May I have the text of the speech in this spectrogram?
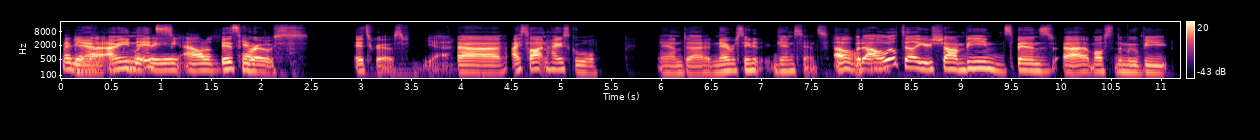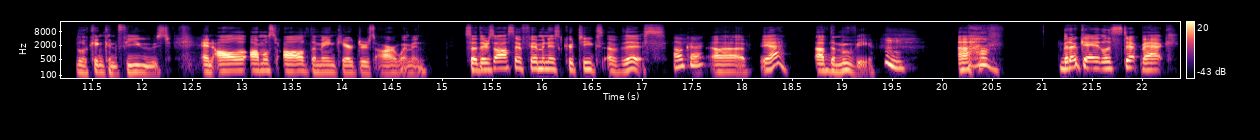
Maybe yeah, I mean, it's- out of. It's character. gross. It's gross. Yeah. Uh, I saw it in high school, and uh, never seen it again since. Oh, But I will tell you, Sean Bean spends uh, most of the movie looking confused, and all almost all of the main characters are women. So there's also feminist critiques of this. okay. uh yeah of the movie Hmm. um but okay let's step back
